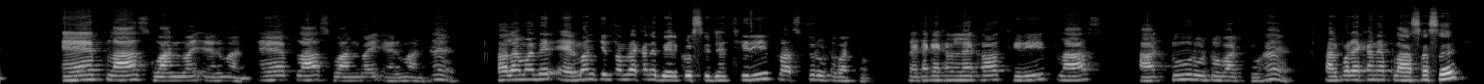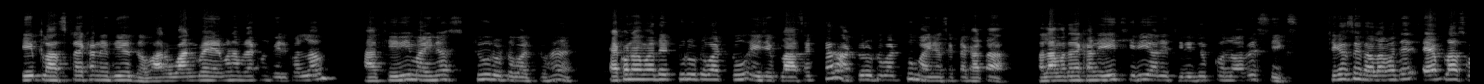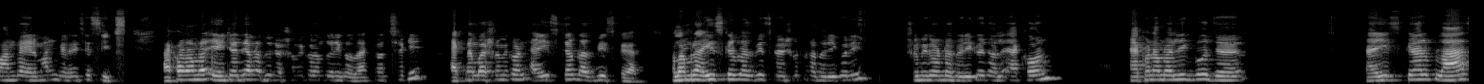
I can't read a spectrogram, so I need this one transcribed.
এ প্লাস ওয়ান বাই এর মান এ প্লাস ওয়ান বাই এর মান হ্যাঁ? তাহলে আমাদের এর মান কিন্তু আমরা এখানে বের করছি যে three plus two root over two এটাকে এখানে লেখা থ্রি প্লাস আর টু রুট ওভার টু হ্যাঁ? তারপর এখানে প্লাস আছে, এই প্লাসটা এখানে দিয়ে দাও। আর ওয়ান বাই এর মান আমরা এখন বের করলাম। আর three minus two root over two হ্যাঁ? এখন আমাদের টু রুট ওভার টু এই যে প্লাস একটা, আর two root over two minus একটা কাটা। তাহলে আমাদের এখানে এই থ্রি আর এই থ্রি যোগ করলে হবে সিক্স ঠিক আছে? তাহলে আমাদের এ প্লাস ওয়ান বাই এর মান বের হয়েছে সিক্স এখন আমরা এইটা দিয়ে আমরা দুটো সমীকরণ তৈরি করব। একটা হচ্ছে কি? এক নম্বর সমীকরণ a square plus b square তাহলে আমরা a square plus b square সূত্রটা তৈরি করি। সমীকরণটা তৈরি করি, তাহলে এখন এখন আমরা লিখব যে a square plus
